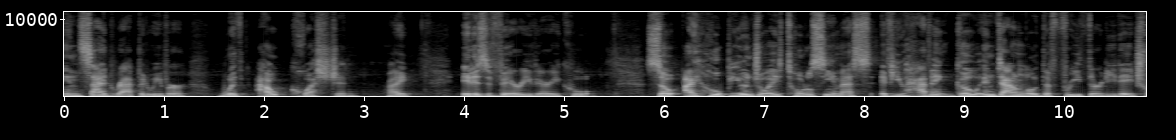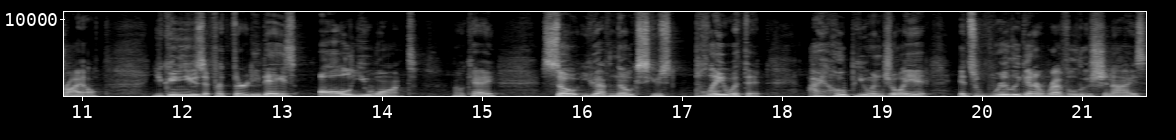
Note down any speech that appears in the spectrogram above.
inside RapidWeaver without question, right? It is very, very cool. So I hope you enjoy Total CMS. If you haven't, go and download the free 30 day trial. You can use it for 30 days all you want. Okay. So you have no excuse. Play with it. I hope you enjoy it. It's really going to revolutionize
